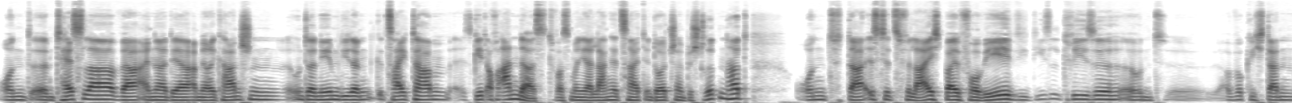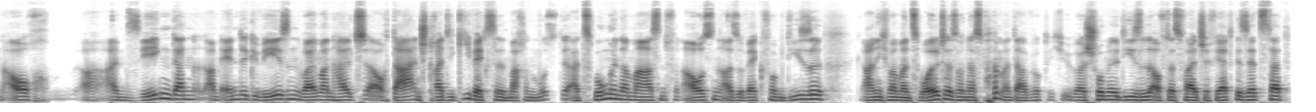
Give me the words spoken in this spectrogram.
Und äh, Tesla war einer der amerikanischen Unternehmen, die dann gezeigt haben, es geht auch anders, was man ja lange Zeit in Deutschland bestritten hat. Und da ist jetzt vielleicht bei VW die Dieselkrise und äh, wirklich dann auch ein Segen dann am Ende gewesen, weil man halt auch da einen Strategiewechsel machen musste, erzwungenermaßen von außen, also weg vom Diesel, gar nicht, weil man es wollte, sondern weil man da wirklich über Schummeldiesel auf das falsche Pferd gesetzt hat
